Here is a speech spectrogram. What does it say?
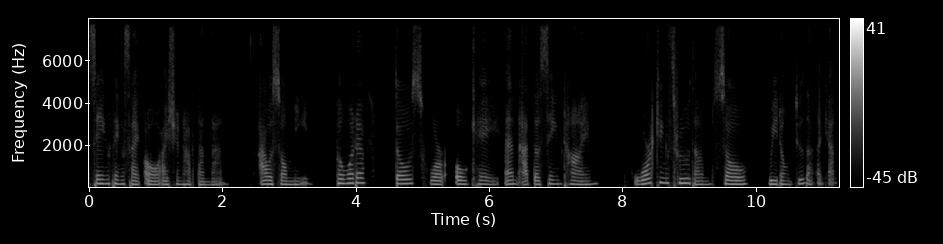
saying things like, oh, I shouldn't have done that. I was so mean. But what if those were okay and at the same time working through them so we don't do that again?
